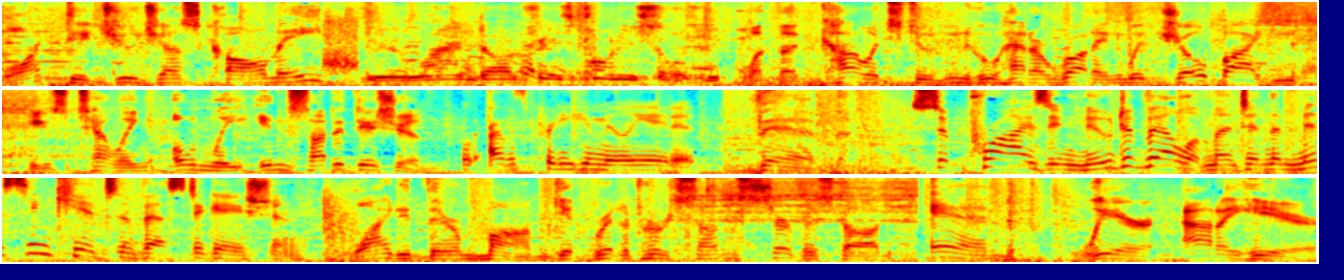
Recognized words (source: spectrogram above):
What did you just call me? You're a lying dog faced pony soldier. What the college student who had a run in with Joe Biden is telling only Inside Edition. I was pretty humiliated. Then, Surprising new development in the missing kids investigation. why did their mom get rid of her son's service dog? And we're out of here.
